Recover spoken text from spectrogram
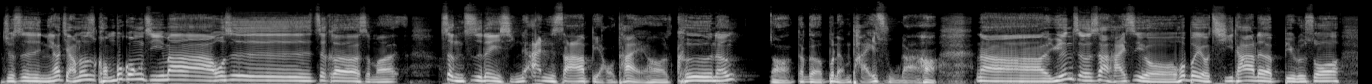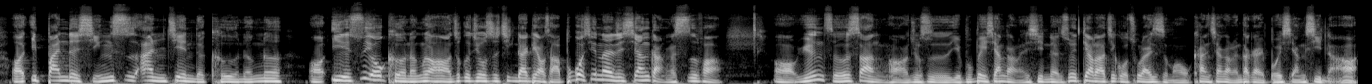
就是你要讲的是恐怖攻击嘛，或是这个什么政治类型的暗杀表态哈，可能。啊，这个不能排除了哈。那原则上还是有，会不会有其他的，比如说呃，一般的刑事案件的可能呢？哦，也是有可能的哈。这个就是静待调查。不过现在的香港的司法哦，原则上哈，就是也不被香港人信任，所以调查结果出来是什么？我看香港人大概也不会相信的啊。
